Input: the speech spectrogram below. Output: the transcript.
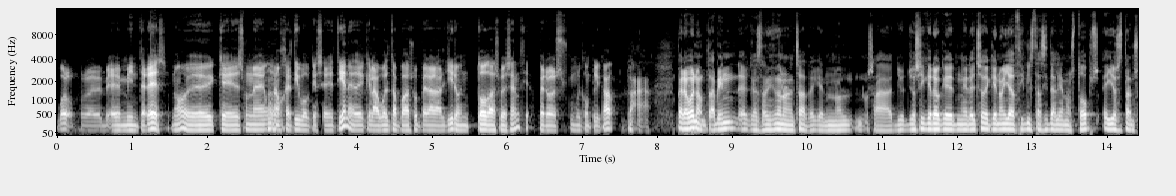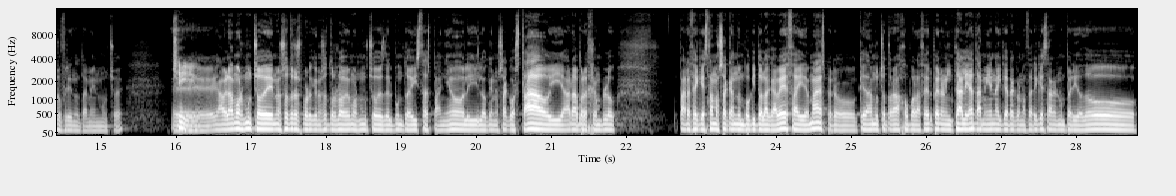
bueno, pues, en mi interés, ¿no? Eh, que es un, un, objetivo que se tiene, de que la vuelta pueda superar al Giro en toda su esencia, pero es muy complicado. Pero bueno, también, eh, que están diciendo en el chat, eh, que no, o sea, yo, yo, sí creo que en el hecho de que no haya ciclistas italianos tops, ellos están sufriendo también mucho, ¿eh? Sí. Eh, hablamos mucho de nosotros porque nosotros lo vemos mucho desde el punto de vista español y lo que nos ha costado y ahora, por ejemplo, parece que estamos sacando un poquito la cabeza y demás, pero queda mucho trabajo por hacer. Pero en Italia también hay que reconocer que están en un periodo,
